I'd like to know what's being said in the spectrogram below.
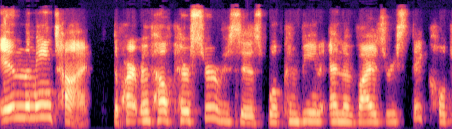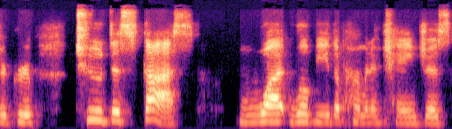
In the meantime, Department of Healthcare Services will convene an advisory stakeholder group to discuss what will be the permanent changes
